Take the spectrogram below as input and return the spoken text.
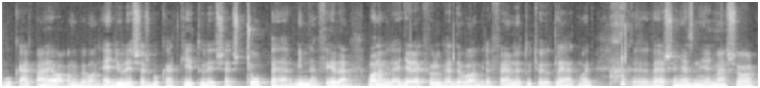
gokártpálya, amiben van együléses gokárt, kétüléses, chopper, mindenféle. Van, amire egy gyerek fölülhet, de valamire felnőtt, úgyhogy ott lehet majd versenyezni egymással.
